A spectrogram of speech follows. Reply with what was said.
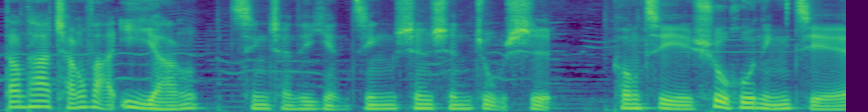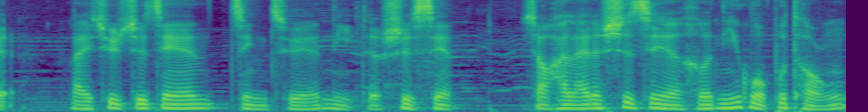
当他长发一扬，清晨的眼睛深深注视，空气倏忽凝结，来去之间警觉你的视线。小孩来的世界和你我不同，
